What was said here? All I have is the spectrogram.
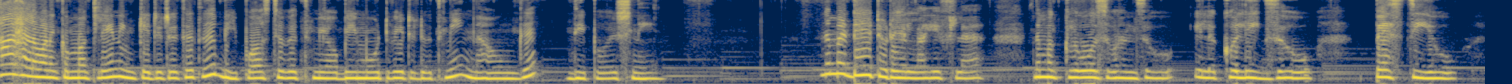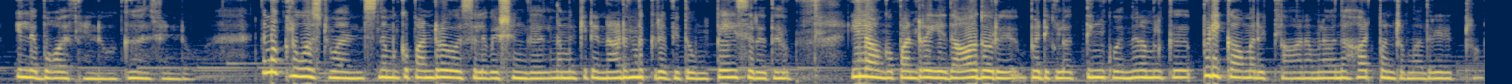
ஹாய் ஹலோ வணக்கம் மக்களே. நீங்கள் கேட்டுட்டு இருக்கிறது be positive with me be motivated with me நான் உங்கள் தீபவர்ஷினி நம்ம டே டு டே லைஃப்பில் நம்ம க்ளோஸ் ஒன்ஸோ இல்லை கொலீக்ஸோ பெஸ்டியோ இல்லை பாய் ஃப்ரெண்டோ கேர்ள் ஃப்ரெண்டோ நம்ம க்ளோஸ்ட் ஒன்ஸ் நமக்கு பண்ணுற ஒரு சில விஷயங்கள் நம்மக்கிட்ட நடந்துக்கிற விதம் பேசுகிறது இல்லை அவங்க பண்ணுற ஏதாவது ஒரு பர்டிகுலர் திங்க் வந்து நம்மளுக்கு பிடிக்காமல் இருக்கலாம் நம்மளை வந்து ஹர்ட் பண்ணுற மாதிரி இருக்கலாம்.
